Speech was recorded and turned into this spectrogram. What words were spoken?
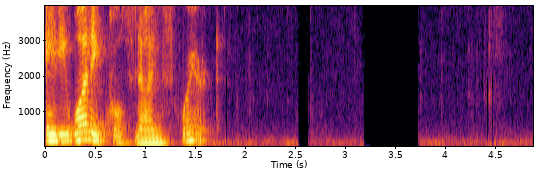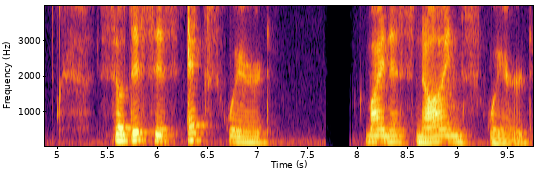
81 equals 9 squared. So this is x squared minus 9 squared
